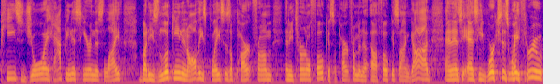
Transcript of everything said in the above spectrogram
peace, joy, happiness here in this life. But he's looking in all these places apart from an eternal focus, apart from a focus on God. And as, as he works his way through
